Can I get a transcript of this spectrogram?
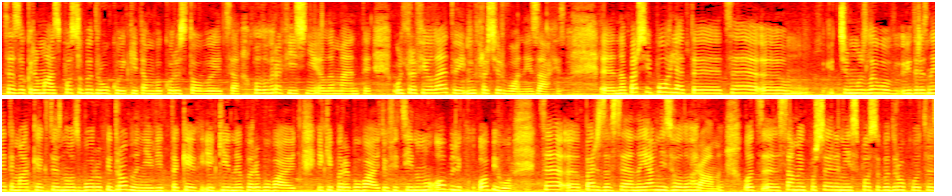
Це, зокрема, способи друку, які там використовуються, голографічні елементи, ультрафіолетовий, інфрачервоний захист. Е, На перший погляд, е, це е, чи можливо відрізнити марки акцизного збору підроблені від таких, які не перебувають, які перебувають в офіційному облік, обігу. Це е, перш за все наявність голограми. От е, саме поширені способи друку це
